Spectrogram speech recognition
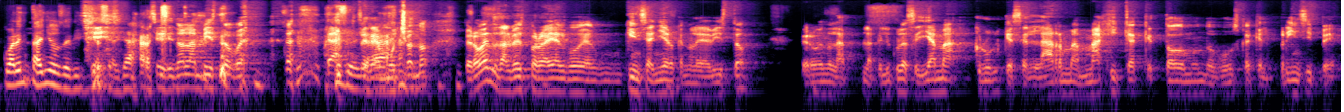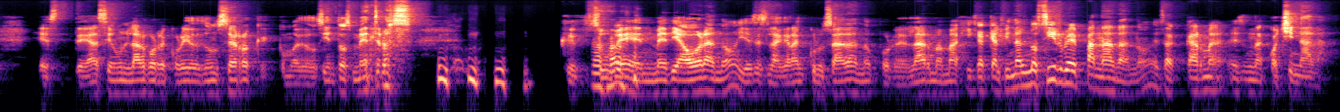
40 años de distancia sí, ya. Sí, si no la han visto, bueno, sería mucho, ¿no? Pero bueno, tal vez por ahí algo, un quinceañero que no la haya visto. Pero bueno, la, la película se llama Krul, que es el arma mágica que todo el mundo busca, que el príncipe este, hace un largo recorrido de un cerro que como de 200 metros, que sube en media hora, ¿no? Y esa es la gran cruzada, ¿no? Por el arma mágica, que al final no sirve para nada, ¿no? Esa arma es una cochinada.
